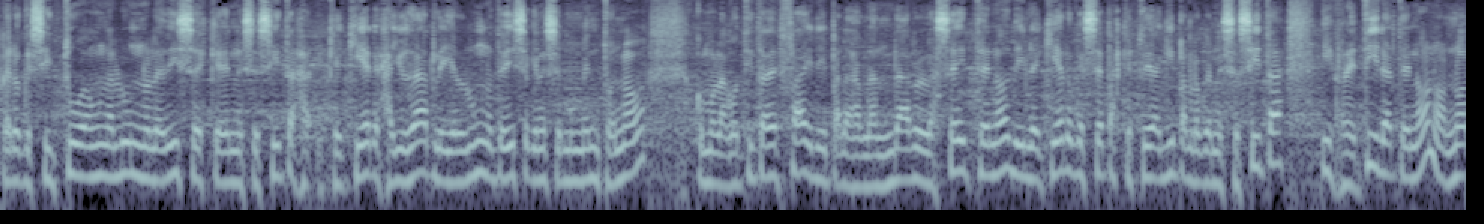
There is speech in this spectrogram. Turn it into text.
pero que si tú a un alumno le dices que necesitas, que quieres ayudarle y el alumno te dice que en ese momento no, como la gotita de Fairy para ablandar el aceite, ¿no? Dile quiero que sepas que estoy aquí para lo que necesitas y retírate, ¿no? No, no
